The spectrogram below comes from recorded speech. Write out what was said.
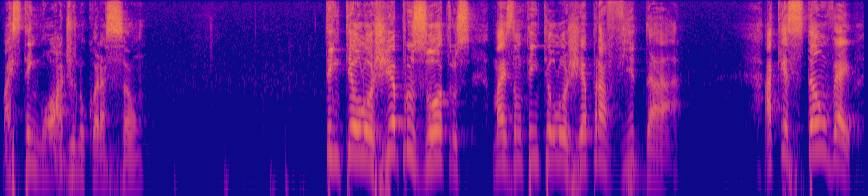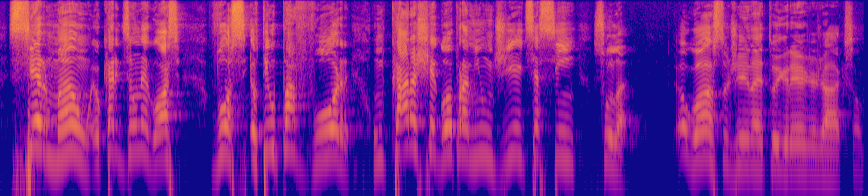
mas tem ódio no coração. Tem teologia para os outros, mas não tem teologia para a vida. A questão, velho, sermão, eu quero dizer um negócio. Você, eu tenho pavor. Um cara chegou para mim um dia e disse assim: Sula, eu gosto de ir na tua igreja, Jackson.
